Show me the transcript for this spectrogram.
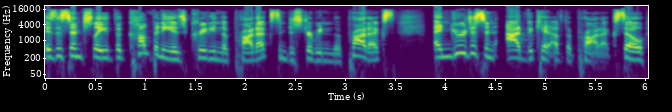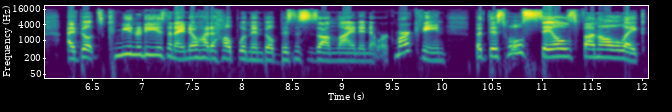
is essentially the company is creating the products and distributing the products, and you're just an advocate of the product. So I've built communities and I know how to help women build businesses online in network marketing, but this whole sales funnel, like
